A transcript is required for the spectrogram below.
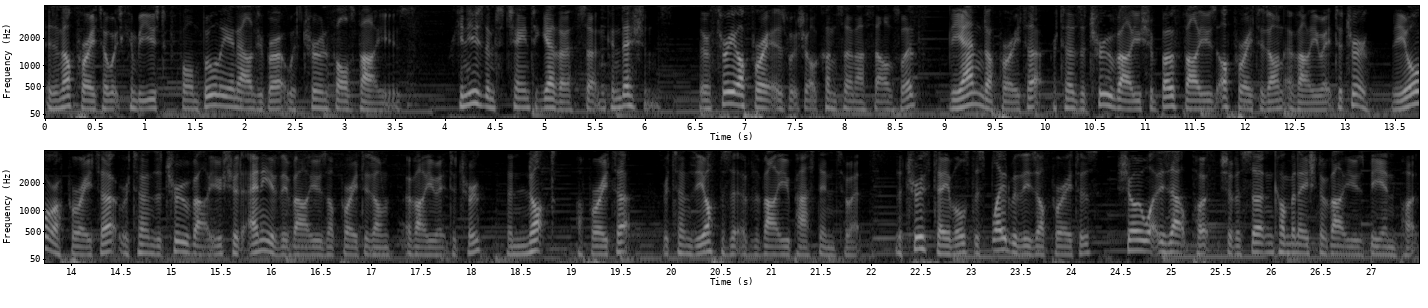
is an operator which can be used to perform Boolean algebra with true and false values. We can use them to chain together certain conditions. There are three operators which we'll concern ourselves with. The AND operator returns a true value should both values operated on evaluate to true. The OR operator returns a true value should any of the values operated on evaluate to true. The NOT operator returns the opposite of the value passed into it. The truth tables displayed with these operators show what is output should a certain combination of values be input.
